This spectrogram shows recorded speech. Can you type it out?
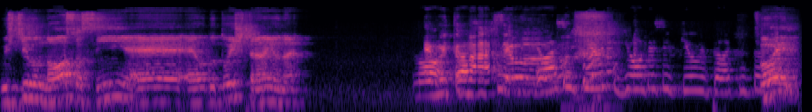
o estilo nosso, assim, é, é o Doutor Estranho, né? Nossa, é muito eu massa, assisti, eu amo. Eu assisti antes de ontem esse filme pela quinta Foi? vez.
